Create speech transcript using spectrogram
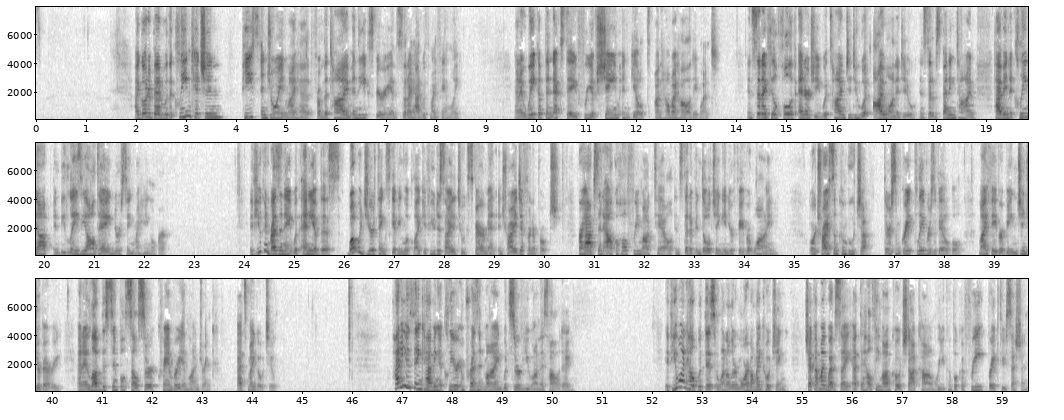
I go to bed with a clean kitchen, peace and joy in my head from the time and the experience that I had with my family and I wake up the next day free of shame and guilt on how my holiday went. Instead, I feel full of energy with time to do what I want to do instead of spending time having to clean up and be lazy all day nursing my hangover. If you can resonate with any of this, what would your Thanksgiving look like if you decided to experiment and try a different approach? Perhaps an alcohol free mocktail instead of indulging in your favorite wine. Or try some kombucha. There are some great flavors available my favorite being gingerberry, and I love the simple seltzer, cranberry, and lime drink. That's my go-to. How do you think having a clear and present mind would serve you on this holiday? If you want help with this or want to learn more about my coaching, check out my website at thehealthymomcoach.com where you can book a free breakthrough session.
